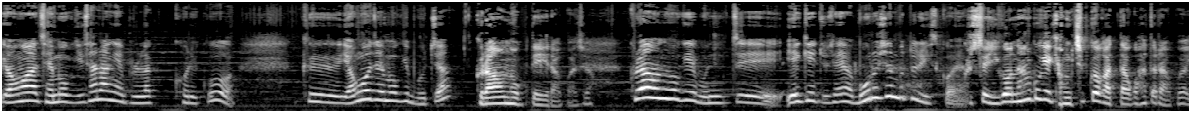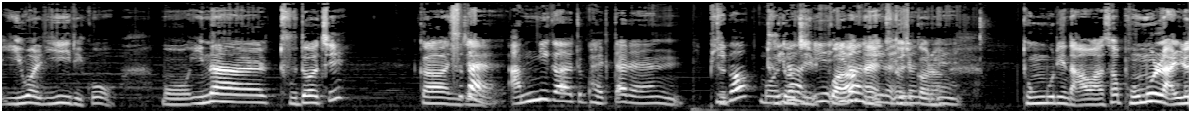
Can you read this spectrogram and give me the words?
영화 제목이 사랑의 블랙홀이고 그 영어 제목이 뭐죠? Groundhog Day라고 하죠. Groundhog이 뭔지 얘기해 주세요. 모르시는 분들도 있을 거예요. 글쎄 이건 한국의 경칩과 같다고 하더라고요. 2월 2일이고 뭐 이날 두더지가 이제 수달, 앞니가 좀 발달한 비버 뭐 이런 두더지과, 이- 네, 이런 두더지과랑 이런, 예. 동물이 나와서 봄을 알려,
